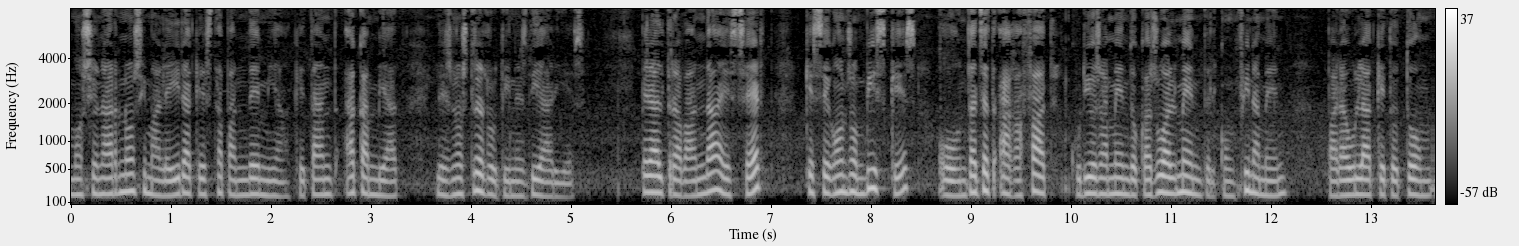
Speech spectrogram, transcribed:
emocionar-nos i maleir aquesta pandèmia que tant ha canviat les nostres rutines diàries. Per altra banda, és cert que segons on visques o on t'hagi agafat, curiosament o casualment, el confinament, paraula que tothom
